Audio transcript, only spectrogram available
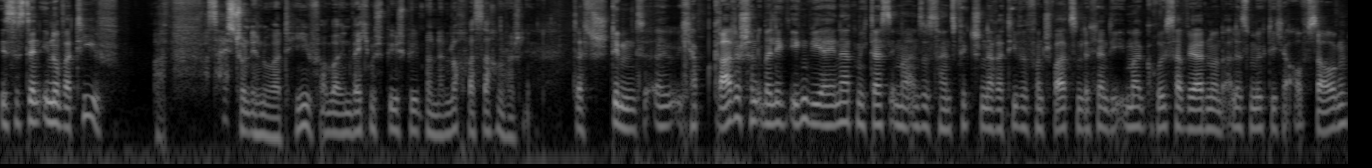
Ist es denn innovativ? Was heißt schon innovativ? Aber in welchem Spiel spielt man ein Loch, was Sachen verschlingt? Das stimmt. Äh, Ich habe gerade schon überlegt, irgendwie erinnert mich das immer an so Science-Fiction-Narrative von schwarzen Löchern, die immer größer werden und alles Mögliche aufsaugen.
